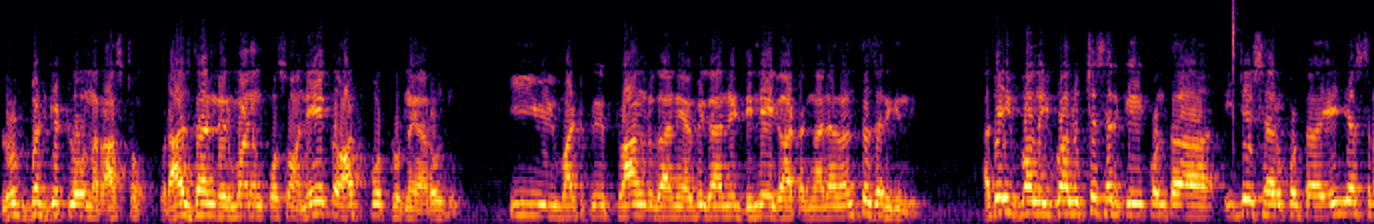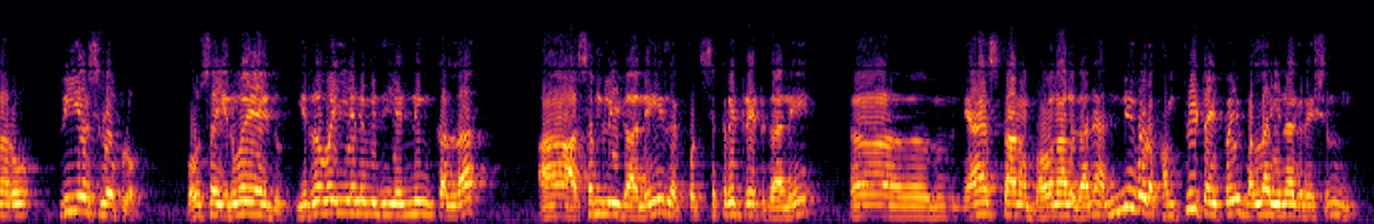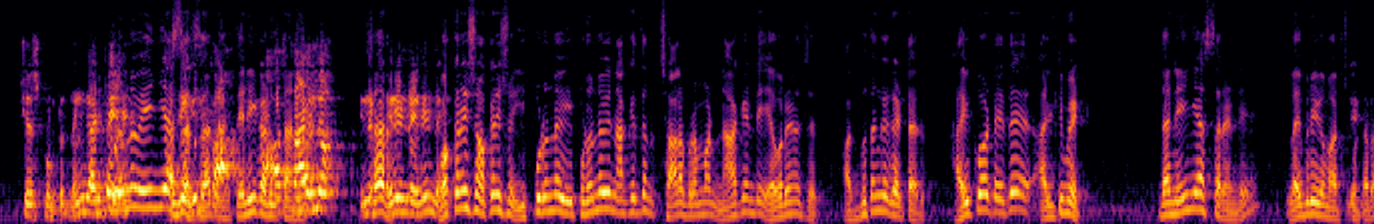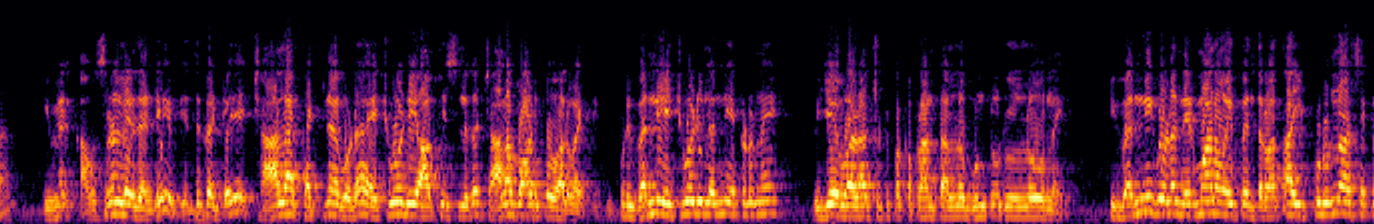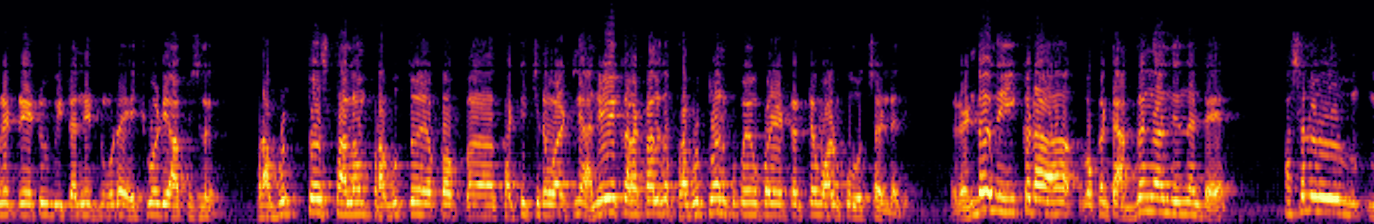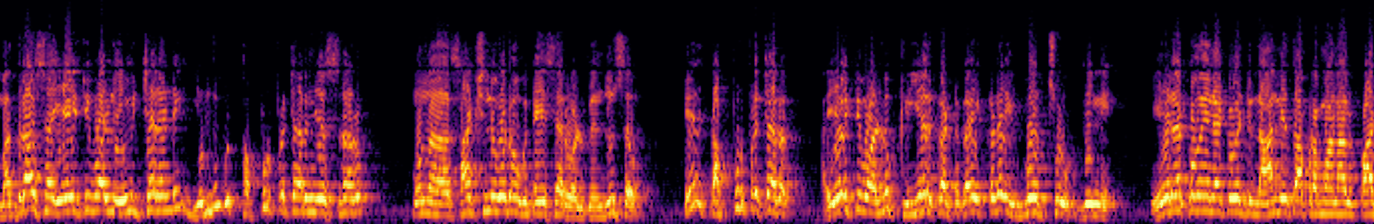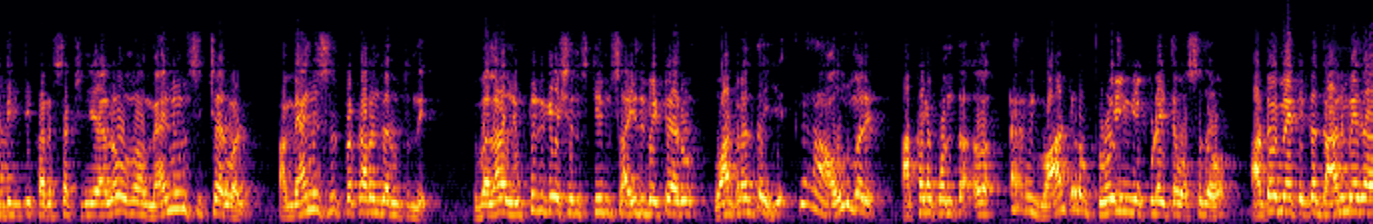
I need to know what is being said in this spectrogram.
లోడ్ బడ్జెట్లో ఉన్న రాష్ట్రం రాజధాని నిర్మాణం కోసం అనేక ఆటుపోట్లు ఉన్నాయి ఆ రోజు. ఈ వాటికి ప్లాన్లు కానీ అవి కానీ డిలే కావటం కానీ అదంతా జరిగింది. అదే ఇవాళ ఇవాళ వచ్చేసరికి కొంత ఇచ్చేసారు కొంత ఏం చేస్తున్నారు? త్రీ ఇయర్స్ లోపల బహుశా ఇరవై ఐదు ఇరవై ఎనిమిది ఎండింగ్ కల్లా ఆ అసెంబ్లీ కానీ లేకపోతే సెక్రటరేట్ కానీ న్యాయస్థాన భవనాలు కానీ అన్ని కూడా కంప్లీట్ అయిపోయి మళ్ళా ఇనాగరేషన్ చేసుకుంటుంది. అంటే ఏం చేస్తారు సార్? నాకు తెలియక అడుగుతాను. ఒక్క నిమిషం ఒక్క నిమిషం. ఇప్పుడున్నవి ఇప్పుడున్నవి నాకైతే చాలా బ్రహ్మాండ నాకేంటి ఎవరైనా అద్భుతంగా కట్టారు. హైకోర్టు అయితే అల్టిమేట్. దాన్ని ఏం చేస్తారండి? లైబ్రరీగా మార్చుకుంటారా? ఇవే అవసరం లేదండి. ఎందుకంటే చాలా కట్టినా కూడా హెచ్ఓడి ఆఫీసులుగా చాలా వాడుకోవాలి వాటిని. ఇప్పుడు ఇవన్నీ హెచ్ఓడీలు అన్ని ఎక్కడున్నాయి? విజయవాడ చుట్టుపక్కల ప్రాంతాల్లో గుంటూరులలో ఉన్నాయి. ఇవన్నీ కూడా నిర్మాణం అయిపోయిన తర్వాత ఇప్పుడున్న సెక్రటరియట్ వీటన్నిటిని కూడా హెచ్ఓడి ఆఫీసులు ప్రభుత్వ స్థలం ప్రభుత్వం యొక్క కట్టించిన వాటిని అనేక రకాలుగా ప్రభుత్వానికి ఉపయోగపడేటట్టే వాడుకోవచ్చు అండి అది. రెండోది ఇక్కడ ఒకటి అర్థం కానిది ఏంటంటే అసలు మద్రాసు ఐఐటి వాళ్ళు ఏమి ఇచ్చారండి ఎందుకు తప్పుడు ప్రచారం చేస్తున్నారు? మొన్న సాక్షులు కూడా ఒకటి వేశారు వాళ్ళు మేము చూసాం. ఏది తప్పుడు ప్రచారం? ఐఐటి వాళ్ళు క్లియర్ కట్గా ఇక్కడ ఇవ్వచ్చు దీన్ని. ఏ రకమైనటువంటి నాణ్యతా ప్రమాణాలు పాటించి కన్స్ట్రక్షన్ చేయాలో మాన్యువల్స్ ఇచ్చారు వాళ్ళు. ఆ మాన్యువల్స్ ప్రకారం జరుగుతుంది. ఇవాళ లిఫ్ట్ ఇరిగేషన్ స్కీమ్స్ ఐదు పెట్టారు. వాటర్ అంతా అవును మరి. అక్కడ కొంత వాటర్ ఫ్లోయింగ్ ఎప్పుడైతే వస్తుందో ఆటోమేటిక్గా దాని మీద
